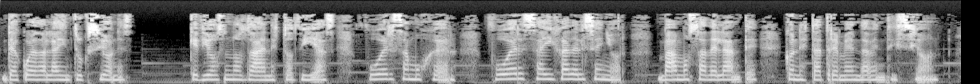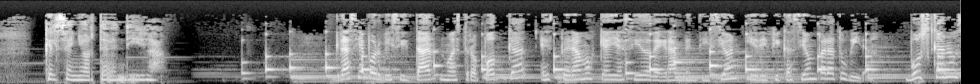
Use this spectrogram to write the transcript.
de acuerdo a las instrucciones que Dios nos da en estos días. Fuerza mujer, fuerza hija del Señor. Vamos adelante con esta tremenda bendición. Que el Señor te bendiga. Gracias por visitar nuestro podcast. Esperamos que haya sido de gran bendición y edificación para tu vida. Búscanos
